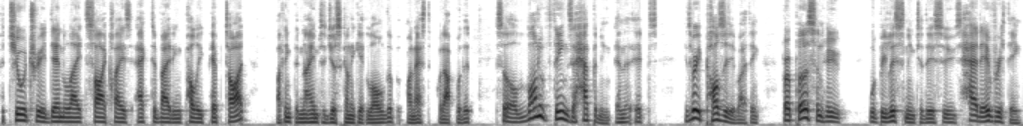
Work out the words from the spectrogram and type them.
pituitary adenylate cyclase activating polypeptide. I think the names are just going to get longer, but one has to put up with it. So, a lot of things are happening, and it's, it's very positive, I think. For a person who would be listening to this who's had everything,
